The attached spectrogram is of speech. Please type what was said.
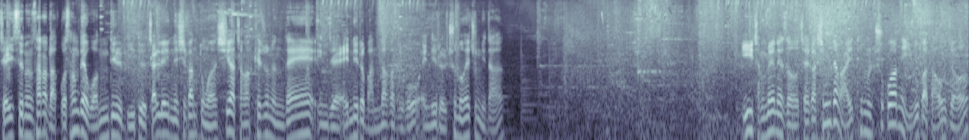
제이스는 살아났고 상대 원딜 미드 잘려있는 시간 동안 시야 장악해주는데 이제 애니를 만나가지고 애니를 추노해줍니다. 이 장면에서 제가 심장 아이템을 추구하는 이유가 나오죠.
